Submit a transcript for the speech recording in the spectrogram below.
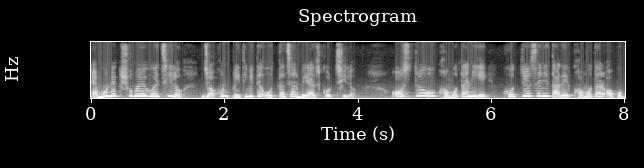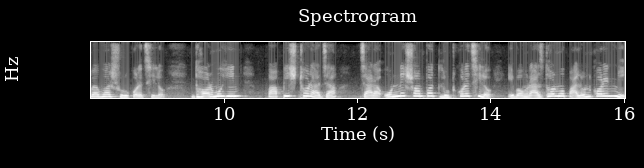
এমন এক সময়ে হয়েছিল যখন পৃথিবীতে অত্যাচার বিরাজ করছিল। অস্ত্র ও ক্ষমতা নিয়ে ক্ষত্রিয় শ্রেণি তাদের ক্ষমতার অপব্যবহার শুরু করেছিল। ধর্মহীন, পাপিষ্ঠ রাজা যারা অন্যের সম্পদ লুট করেছিল এবং রাজধর্ম পালন করেননি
